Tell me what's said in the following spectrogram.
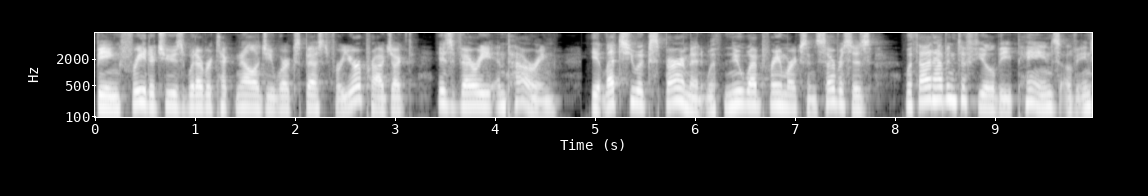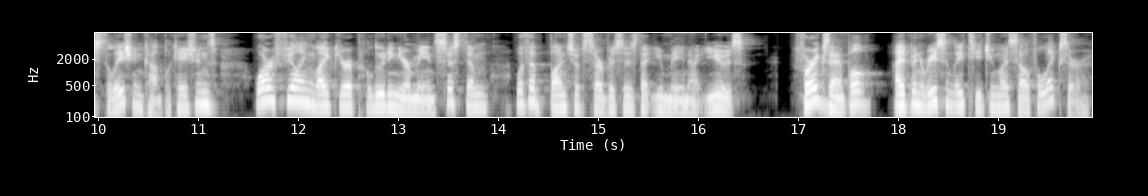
Being free to choose whatever technology works best for your project is very empowering. It lets you experiment with new web frameworks and services without having to feel the pains of installation complications or feeling like you're polluting your main system with a bunch of services that you may not use. For example, I've been recently teaching myself Elixir.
